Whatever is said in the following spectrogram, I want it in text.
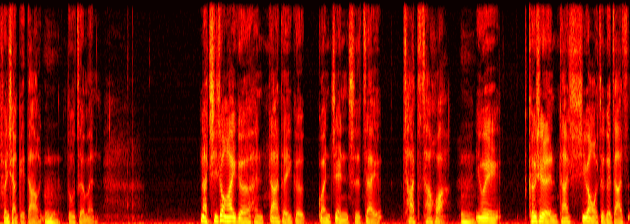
分享给到嗯读者们，嗯、那其中还有一个很大的一个关键是在插插画，嗯，因为科学人他希望我这个杂志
